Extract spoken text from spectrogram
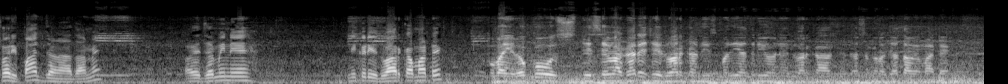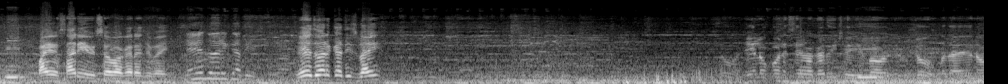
સોરી પાંચ જણા હતા અમે. હવે જમીને નીકળીએ દ્વારકા માટે. ભાઈ લોકો જે સેવા કરે છે દ્વારકાધીશ પદયાત્રીઓને દ્વારકા દર્શન કરવા જતા હોય માટે. ભાઈઓ સારી એવી સેવા કરે છે ભાઈ. જય દ્વારકાધીશ. જય દ્વારકાધીશ ભાઈ. લોકોને સેવા કરવી છે એ જો બધા એનો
